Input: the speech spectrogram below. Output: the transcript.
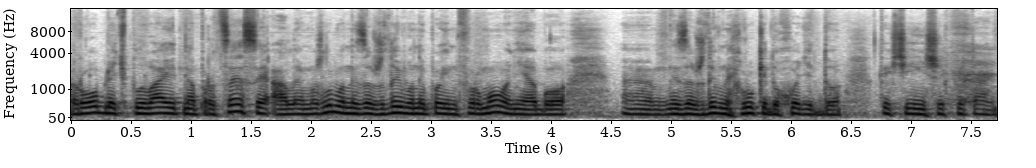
роблять, впливають на процеси, але можливо не завжди вони поінформовані або не завжди в них руки доходять до тих чи інших питань.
